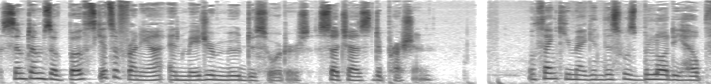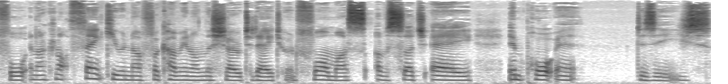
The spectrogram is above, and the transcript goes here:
symptoms of both schizophrenia and major mood disorders, such as depression. Well, thank you, Megan. This was bloody helpful, and I cannot thank you enough for coming on the show today to inform us of such a important disease.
